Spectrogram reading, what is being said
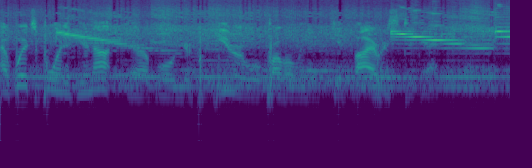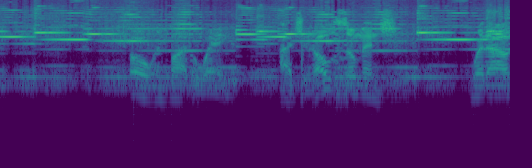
At which point, if you're not careful, your computer will probably get virus to. Oh, and by the way, I should also mention, without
